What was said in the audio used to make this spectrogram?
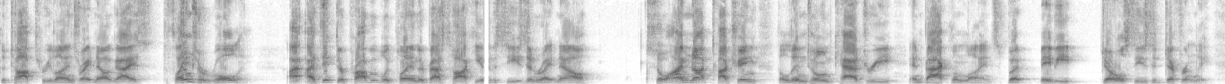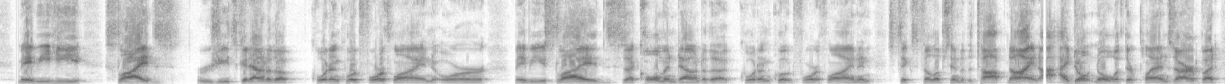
the top three lines right now, guys. The Flames are rolling. I, I think they're probably playing their best hockey of the season right now. So I'm not touching the Lindholm, Kadri, and Backlund lines, but maybe Daryl sees it differently. Maybe he slides Ruzicka down to the quote unquote fourth line, or maybe he slides uh, Coleman down to the quote unquote fourth line and sticks Phillips into the top nine. I, I don't know what their plans are, but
